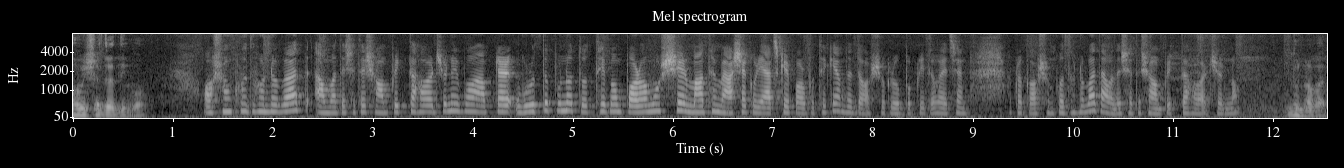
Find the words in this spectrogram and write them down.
ভবিষ্যতেও দিব। অসংখ্য ধন্যবাদ আমাদের সাথে সম্পৃক্ত হওয়ার জন্য এবং আপনার গুরুত্বপূর্ণ তথ্য এবং পরামর্শের মাধ্যমে আশা করি আজকের পর্ব থেকে আমাদের দর্শকরা উপকৃত হয়েছেন। আপনাকে অসংখ্য ধন্যবাদ আমাদের সাথে সম্পৃক্ত হওয়ার জন্য। ধন্যবাদ।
